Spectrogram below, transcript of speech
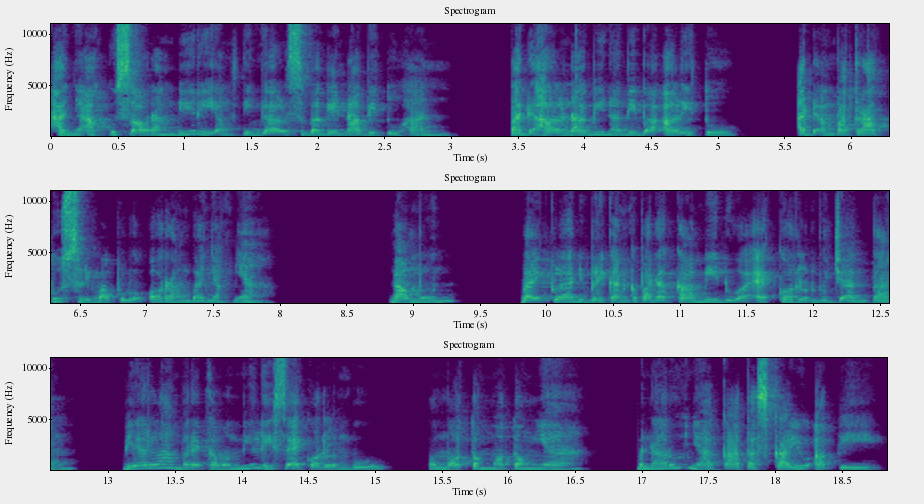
"Hanya aku seorang diri yang tinggal sebagai nabi Tuhan, padahal nabi-nabi Baal itu ada 450 orang banyaknya. Namun, baiklah diberikan kepada kami dua ekor lembu jantan, biarlah mereka memilih seekor lembu, memotong-motongnya, menaruhnya ke atas kayu api,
